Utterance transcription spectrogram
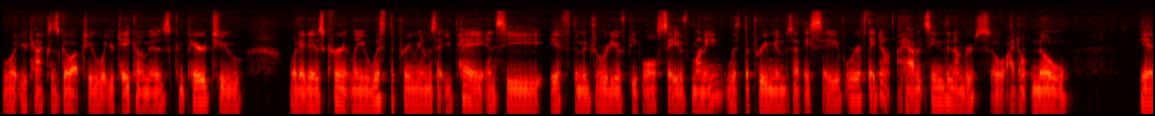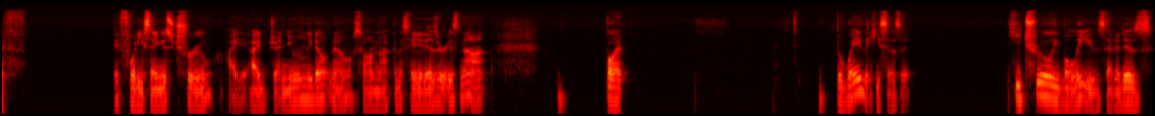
what your taxes go up to, what your take home is, compared to what it is currently with the premiums that you pay, and see if the majority of people save money with the premiums that they save or if they don't. I haven't seen the numbers, so I don't know if if what he's saying is true. I, I genuinely don't know, so I'm not to say it is or is not. But the way that he says it, he truly believes that it is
